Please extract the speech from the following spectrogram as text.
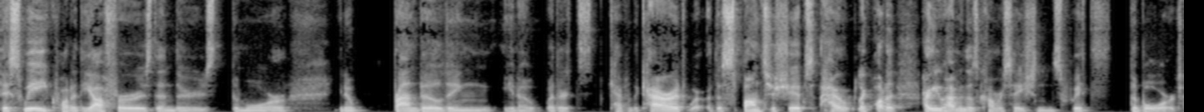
this week, what are the offers, then there's the more, you know, brand building, you know, whether it's Kevin the Carrot, the sponsorships, how like what are, how are you having those conversations with the board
